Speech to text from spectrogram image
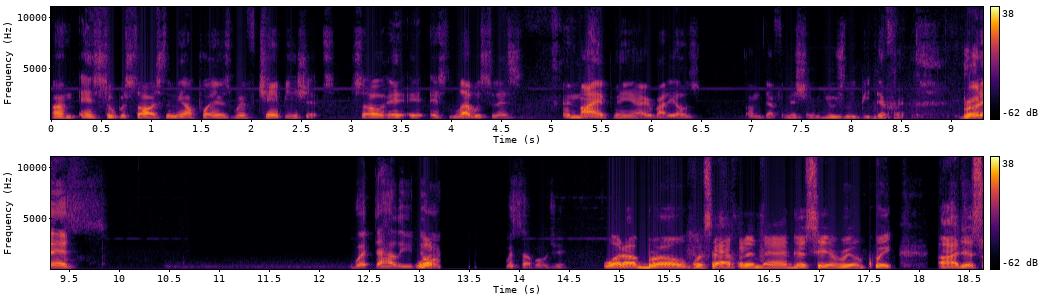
Um, and superstars to me are players with championships. So it, it, it's levels to this, in my opinion. Everybody else um, definition usually be different. Brutus, what the hell are you doing? What? What's up, OG? What up, bro? What's happening, man? Just here real quick. I just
